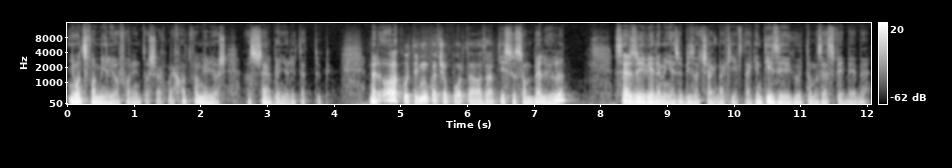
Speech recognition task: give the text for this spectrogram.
80 millió forintosak, meg 60 milliós, azt elgönyörítettük. Mert alakult egy munkacsoport az Artisiuson belül, szerzői véleményező bizottságnak hívták. Én tíz évig ültem az SZPB-be.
